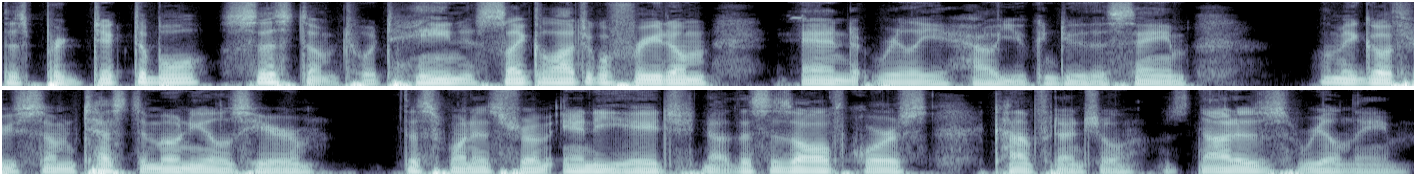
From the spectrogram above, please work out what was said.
this predictable system to attain psychological freedom and really how you can do the same. Let me go through some testimonials here. This one is from Andy H. Now, this is all, of course, confidential. It's not his real name.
